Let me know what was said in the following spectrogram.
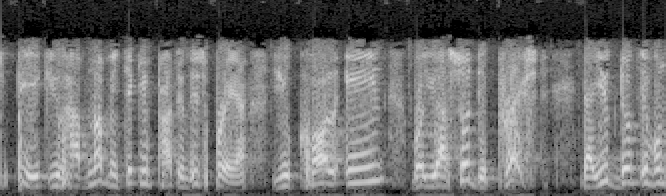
speak, you have not been taking part in this prayer. You call in, but you are so depressed that you don't even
